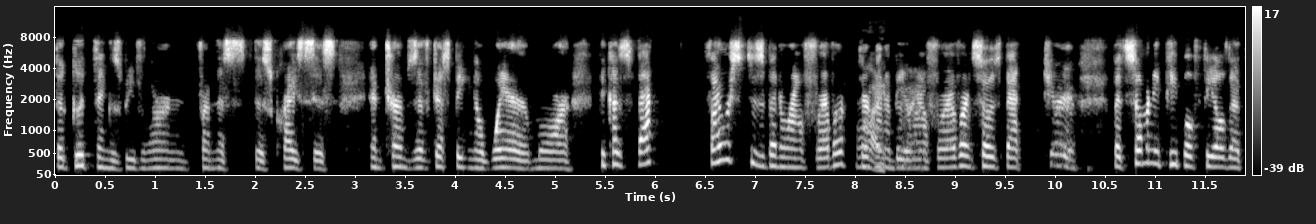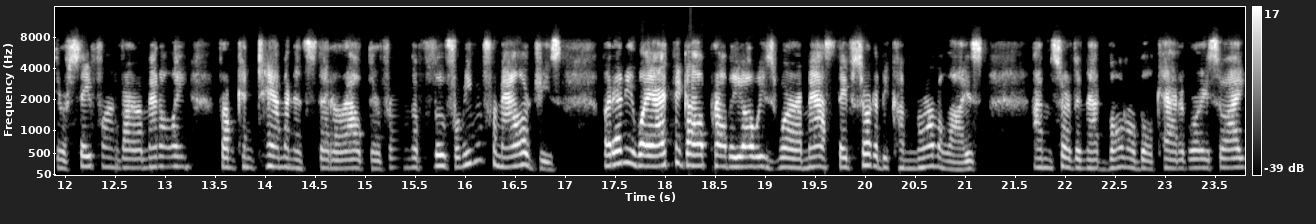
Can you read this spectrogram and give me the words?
the good things we've learned from this this crisis in terms of just being aware more because that viruses have been around forever. They're going to be around forever, and so is bacteria. But so many people feel that they're safer environmentally from contaminants that are out there, from the flu, from even from allergies. But anyway, I think I'll probably always wear a mask. They've sort of become normalized. I'm sort of in that vulnerable category, so I,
